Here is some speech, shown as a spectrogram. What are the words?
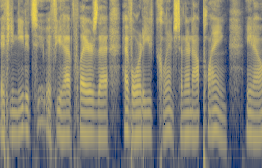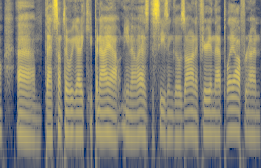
if you needed to, if you have players that have already clinched and they're not playing, you know, um, that's something we got to keep an eye out, you know, as the season goes on. If you're in that playoff run,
